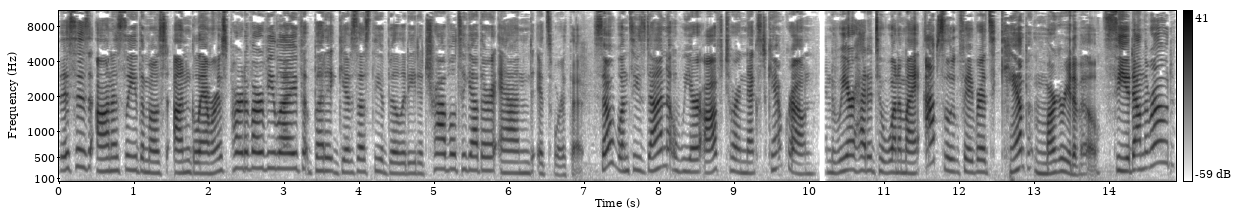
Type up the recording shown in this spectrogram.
This is honestly the most unglamorous part of RV life, but it gives us the ability to travel together and it's worth it. So once he's done, we are off to our next campground. And we are headed to one of my absolute favorites, Camp Margaritaville. See you down the road.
